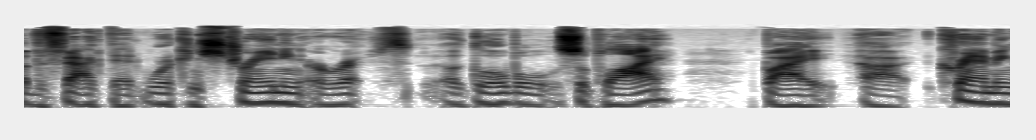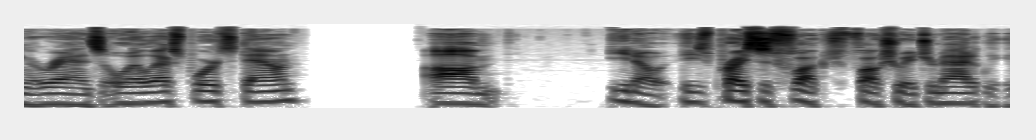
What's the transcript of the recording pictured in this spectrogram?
of the fact that we're constraining a, a global supply by uh, cramming Iran's oil exports down. Um, you know, these prices fluctuate dramatically.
